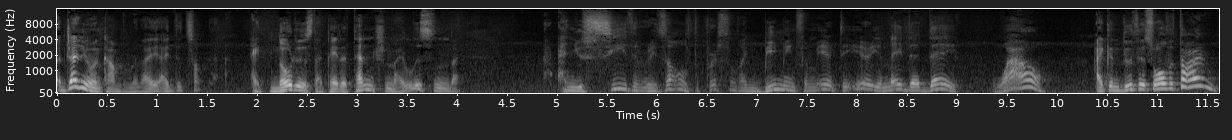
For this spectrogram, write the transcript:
a, genuine compliment. I, I, did something. I noticed. I paid attention. I listened. And you see the result. The person like beaming from ear to ear. You made their day. Wow! I can do this all the time.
